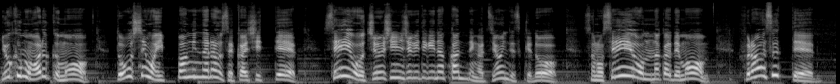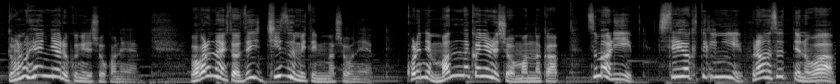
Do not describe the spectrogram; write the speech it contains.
良くも悪くも、どうしても一般に習う世界史って、西洋中心主義的な観点が強いんですけど、その西洋の中でも、フランスってどの辺にある国でしょうかね？わからない人はぜひ地図見てみましょうね。これね、真ん中にあるでしょ、真ん中。つまり、地政学的にフランスっていうのは、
